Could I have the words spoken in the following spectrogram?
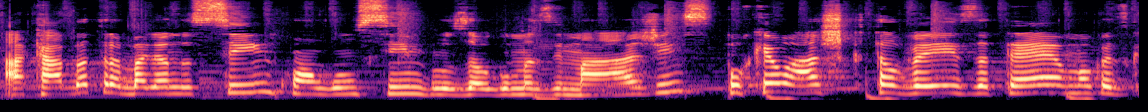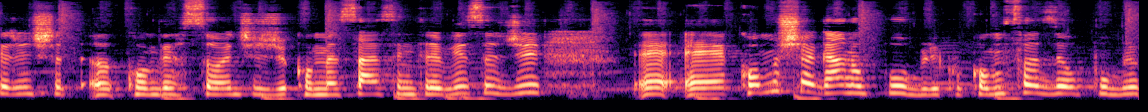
acaba trabalhando sim com alguns símbolos, algumas imagens, porque eu acho que talvez até uma coisa que a gente eh, conversou antes de começar essa entrevista de é, é, como chegar no público, como fazer o público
